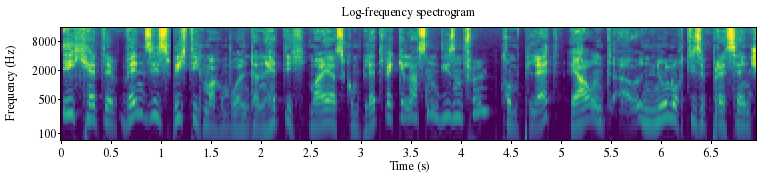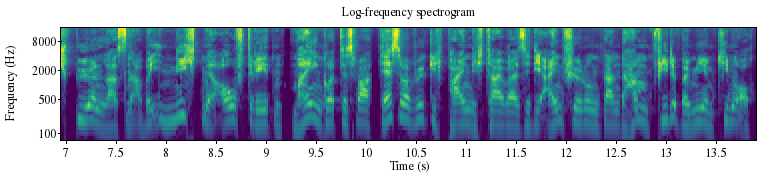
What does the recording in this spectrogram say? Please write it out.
Ich hätte, wenn sie es richtig machen wollen, dann hätte ich Myers komplett weggelassen in diesem Film. Komplett. Ja, und, und äh, nur noch diese Präsenz spüren lassen, aber ihn nicht mehr auftreten. Mein Gott, das war, das war wirklich peinlich teilweise. Die Einführung dann, da haben viele bei mir im Kino auch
